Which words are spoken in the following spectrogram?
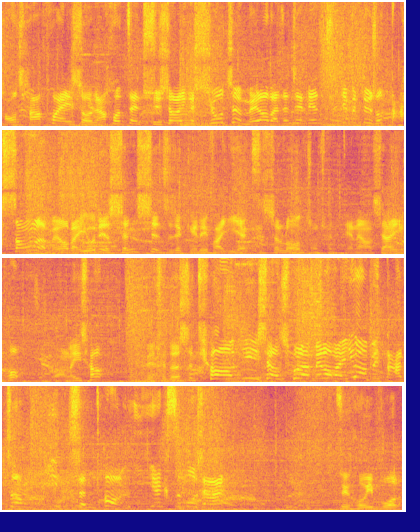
抛叉换一手，然后再取消一个修正。梅老板在这边直接被对手打伤了，梅老板有点生气，直接给了一发 EX 神龙，中拳点两下以后，晃了一枪，这边选择是跳逆向出来，梅老板又要被打中，一整套 EX 落下来，最后一波了，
